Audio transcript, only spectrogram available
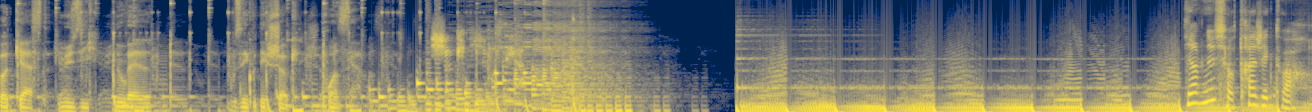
Podcast, musique, nouvelles. Vous écoutez choc.ca. Bienvenue sur Trajectoire,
